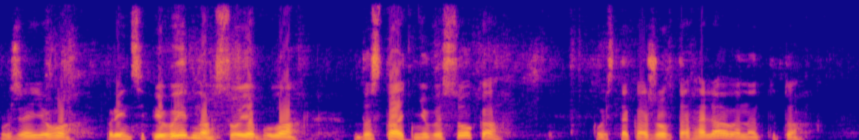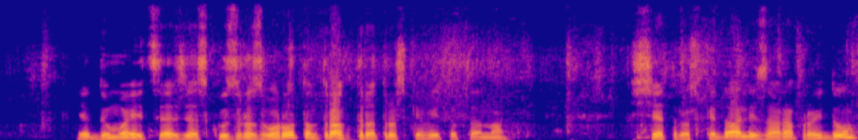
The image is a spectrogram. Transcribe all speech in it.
вже його в принципі видно. Соя була достатньо висока. Ось така жовта галявина тут. Я думаю, це в зв'язку з розворотом трактора трошки витоптано. Ще трошки далі зараз пройду.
